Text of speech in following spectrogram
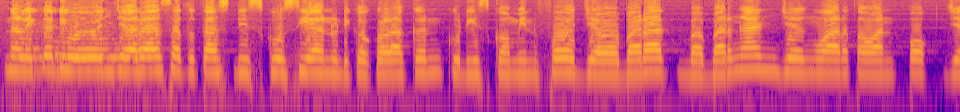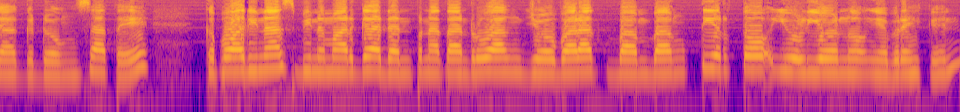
Nalika diwawancara satu tas diskusi anu dikokolaken ku Diskominfo Jawa Barat babarengan jeung wartawan Pokja Gedong Sate, Kepala Dinas Bina Marga dan Penataan Ruang Jawa Barat Bambang Tirto Yuliono ngebrehkeun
